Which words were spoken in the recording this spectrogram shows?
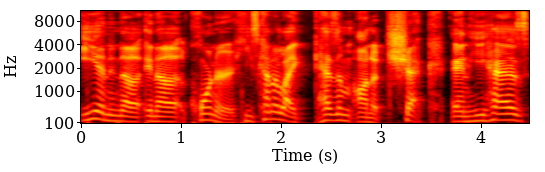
Ian in a in a corner. He's kind of like has him on a check, and he has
